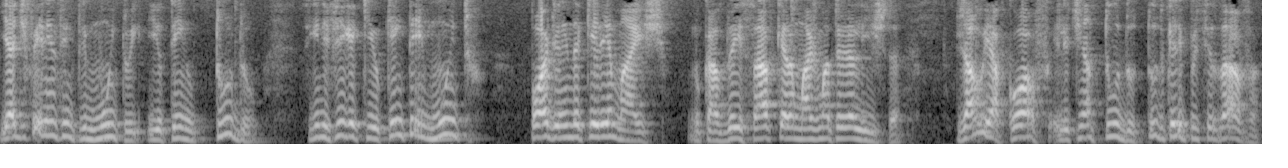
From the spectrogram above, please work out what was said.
E a diferença entre muito e eu tenho tudo significa que quem tem muito pode ainda querer mais. No caso do Esav, que era mais materialista. Já o Yaakov, ele tinha tudo, tudo que ele precisava.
